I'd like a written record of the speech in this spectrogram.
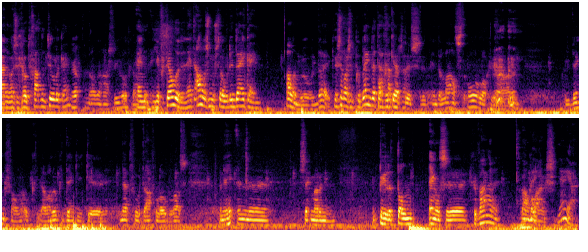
Ja, dat was een groot gat natuurlijk, hè? ja dat was een hartstikke groot gat. En je vertelde er net, alles moest over de dijk heen. Allemaal over de dijk. Dus er was een probleem dat dat Want gat ik was. heb dus in de laatste oorlogjaren, ik denk van, ook, ja, wat ook denk ik eh, net voor het afgelopen was, een, eh, zeg maar een, een peloton Engelse gevangenen kwamen Oké. langs. Ja, ja.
